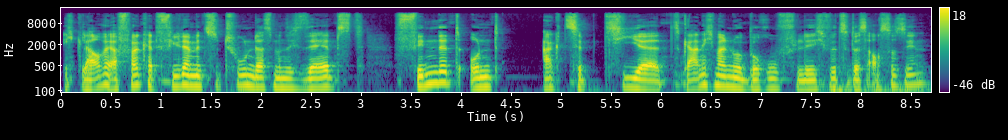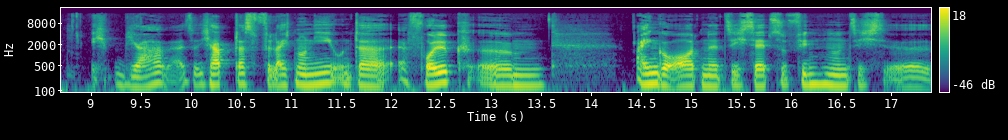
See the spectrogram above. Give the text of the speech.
Ich glaube, Erfolg hat viel damit zu tun, dass man sich selbst findet und akzeptiert, gar nicht mal nur beruflich. Würdest du das auch so sehen? Ich, ja, also ich habe das vielleicht noch nie unter Erfolg ähm, eingeordnet, sich selbst zu finden und sich äh,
